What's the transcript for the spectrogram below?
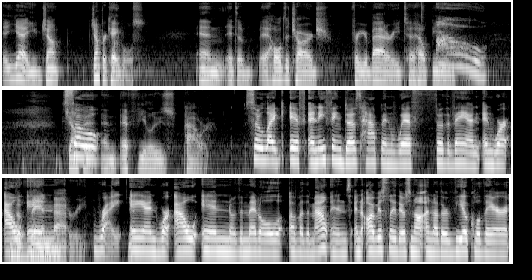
yeah, you jump jumper cables. And it's a it holds a charge for your battery to help you Oh. jump so it and if you lose power. so like if anything does happen with the, the van and we're out the van in battery. right Yeah. and we're out in the middle of the mountains and obviously there's not another vehicle there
